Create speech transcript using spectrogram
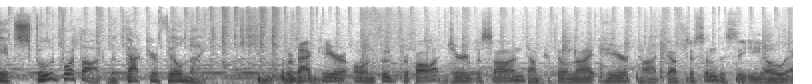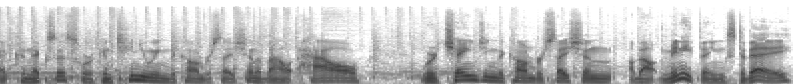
It's Food for Thought with Dr. Phil Knight. We're back here on Food for Thought. Gerry Brisson, Dr. Phil Knight here, Todd Gustafson, the CEO at Kinexus. We're continuing the conversation about how we're changing the conversation about many things today,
